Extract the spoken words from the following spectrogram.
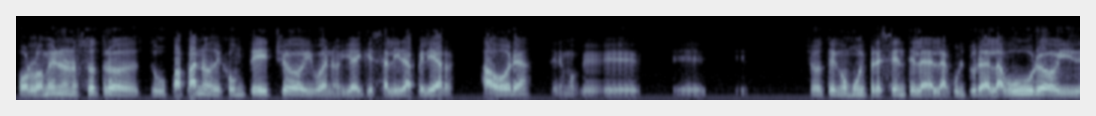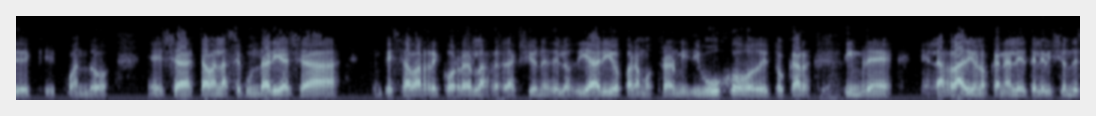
por lo menos nosotros, tu papá nos dejó un techo y bueno, y hay que salir a pelear ahora. Tenemos que eh, yo tengo muy presente la, cultura del laburo y de que cuando eh, ya estaba en la secundaria ya empezaba a recorrer las redacciones de los diarios para mostrar mis dibujos o de tocar timbre en la radio, en los canales de televisión de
